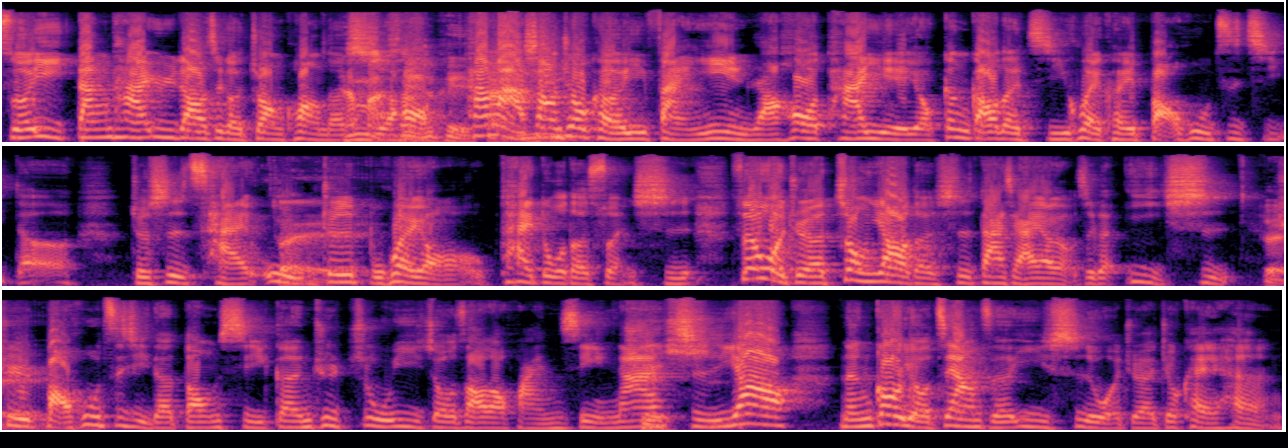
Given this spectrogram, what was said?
所以当他遇到这个状况的时候他马上就可以，反应然后他也有更高的机会可以保护自己的就是财务，就是不会有太多的损失。所以我觉得重要的是大家要有这个意识，对去保护自己的东西，跟去注意周遭的环境。那只要能够有这样子的意识，我觉得就可以很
